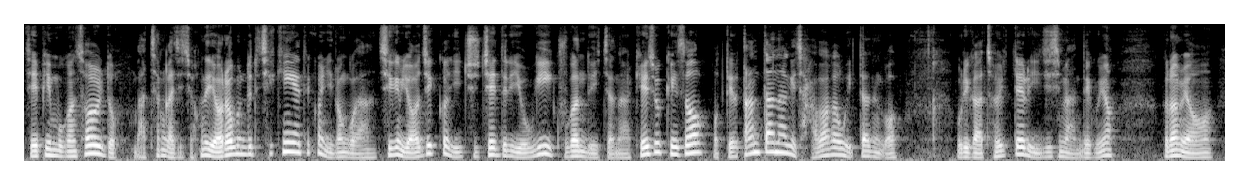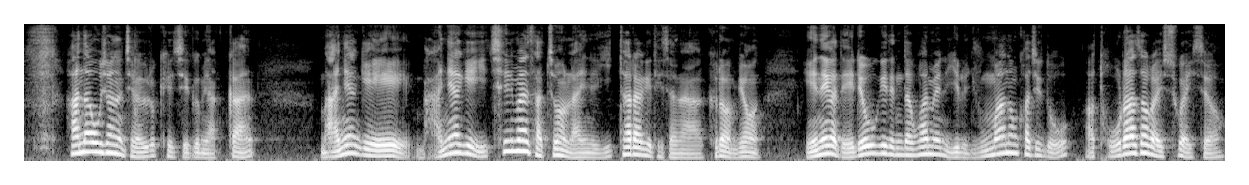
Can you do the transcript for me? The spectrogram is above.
JP모건 서울도 마찬가지죠. 근데 여러분들이 체킹해야 될 건 이런 거야. 지금 여지껏 이 주체들이 여기 구간도 있잖아. 계속해서 어때요? 단단하게 잡아가고 있다는 거 우리가 절대로 잊으시면 안 되고요. 그러면 하나오션은 제가 이렇게 지금 약간 만약에 만약에 이 7만 4천 원 라인을 이탈하게 되잖아. 그러면 얘네가 내려오게 된다고 하면 이런 6만 원까지도 아, 돌아서 갈 수가 있어요.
